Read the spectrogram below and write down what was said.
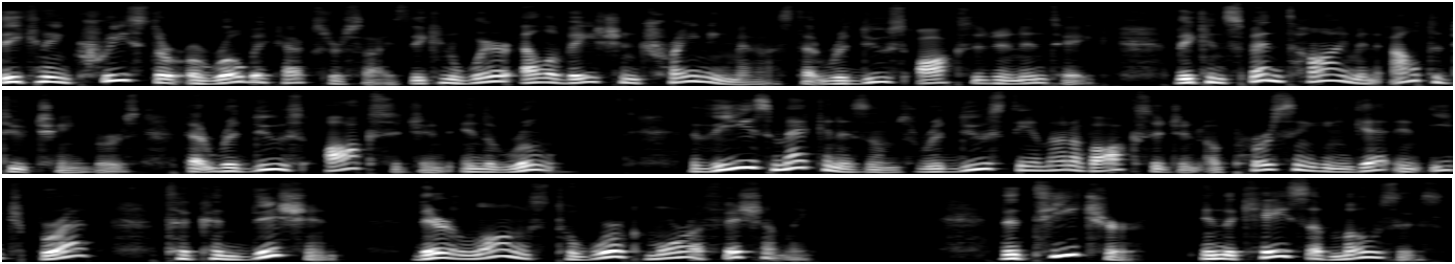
They can increase their aerobic exercise. They can wear elevation training masks that reduce oxygen intake. They can spend time in altitude chambers that reduce oxygen in the room. These mechanisms reduce the amount of oxygen a person can get in each breath to condition their lungs to work more efficiently. The teacher, in the case of Moses,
